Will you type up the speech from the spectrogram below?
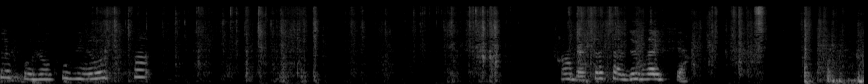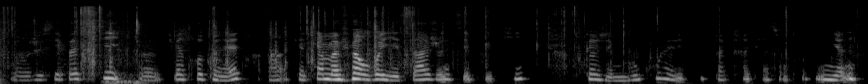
Il faut que j'en trouve une autre. Ah bah ça, ça devrait le faire. Alors, je sais pas si euh, tu vas te reconnaître. Hein. Quelqu'un m'avait envoyé ça, je ne sais plus qui cas, j'aime beaucoup les petites pâquerettes là sont trop mignonnes.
